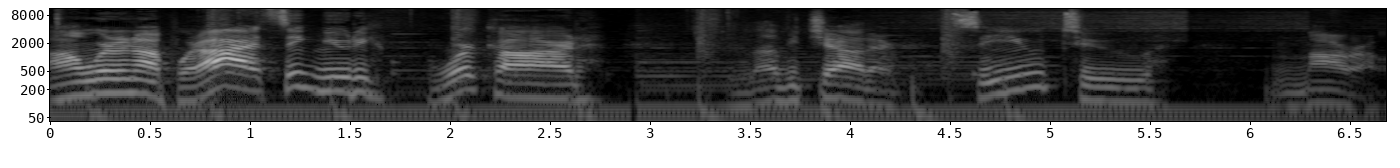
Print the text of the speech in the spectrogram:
Onward and upward. All right, seek beauty, work hard, love each other. See you tomorrow.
